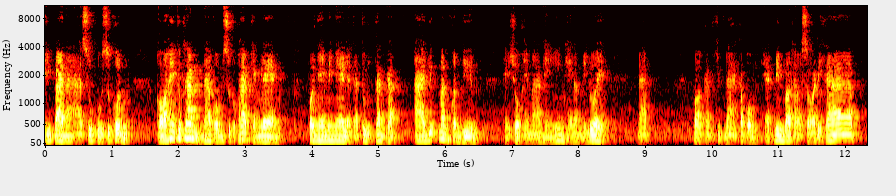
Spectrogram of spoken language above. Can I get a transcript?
พี่ปานาอาสุขุสุขคนขอให้ทุกท่านนะครับผมสุขภาพแข็งแรงพ่อใหญ่แม่ใหญ่และกับทุกท่านครับ อายุมั่นขวัญยืน ให้โชคให้มานให้ยิ่งให้ร่ำให้รวยนะครับพอกันคลิปหน้าครับผมแอดมินเบาเถาสวัสดีครับ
